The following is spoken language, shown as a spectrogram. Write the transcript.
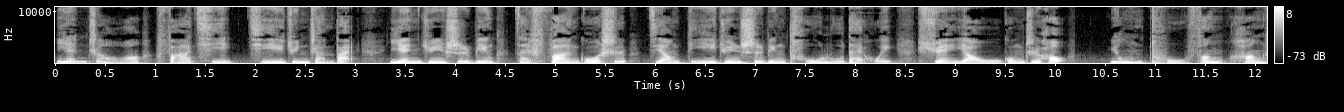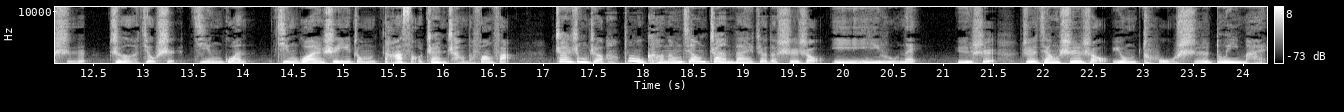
燕赵王伐齐，齐军战败，燕军士兵在返国时将敌军士兵头颅带回，炫耀武功之后，用土封夯实，这就是京官。京官是一种打扫战场的方法。战胜者不可能将战败者的尸首一一入内，于是只将尸首用土石堆埋，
